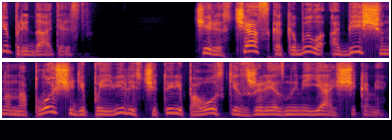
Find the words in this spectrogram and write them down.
и предательств. Через час, как и было обещано, на площади появились четыре повозки с железными ящиками.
